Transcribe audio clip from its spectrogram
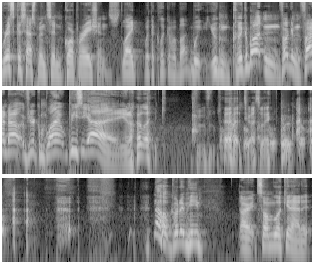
risk assessments in corporations. Like, With a click of a button. we, you can click a button, fucking find out if you're compliant with PCI. You know, like. Trust me. No, but I mean, all right. So I'm looking at it.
